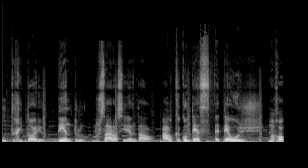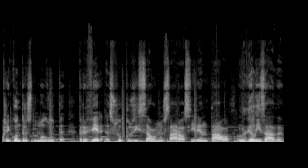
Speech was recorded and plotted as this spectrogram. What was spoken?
o território dentro do Saara Ocidental, algo que acontece até hoje. Marrocos encontra-se numa luta para ver a sua posição no Saara Ocidental legalizada.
